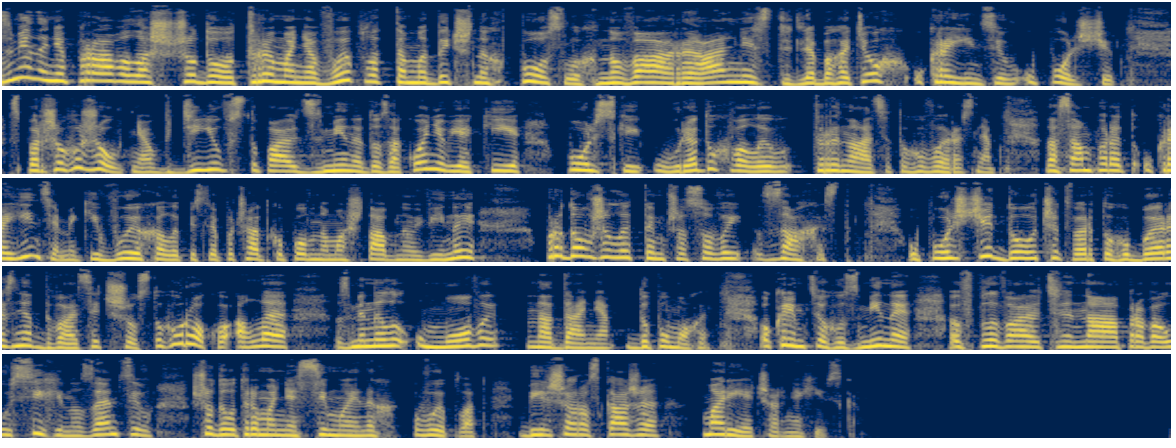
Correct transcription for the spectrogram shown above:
Змінення правила щодо отримання виплат та медичних послуг нова реальність для багатьох українців у Польщі. З 1 жовтня в дію вступають зміни до законів, які польський уряд ухвалив 13 вересня. Насамперед, українцям, які виїхали після початку повномасштабної війни, продовжили тимчасовий захист у Польщі до 4 березня 26 року, але змінили умови надання допомоги. Окрім цього, зміни впливають на права усіх іноземців щодо отримання сімейних виплат. Більше розкаже Марія Черняхівська.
